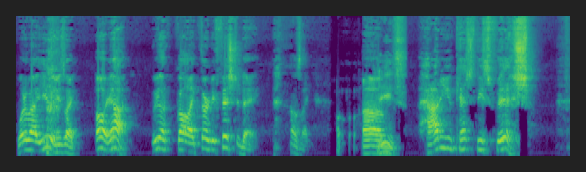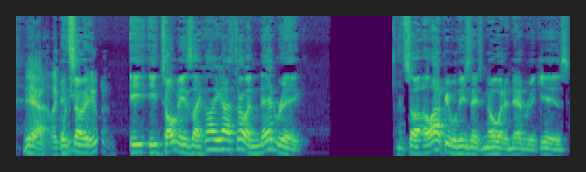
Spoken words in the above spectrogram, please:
What about you?" And he's like, "Oh yeah, we got like thirty fish today." I was like, um, jeez, "How do you catch these fish?" yeah, Like what And are so you doing? He he told me he's like, "Oh, you got to throw a Ned rig." And so a lot of people these days know what a Ned rig is.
